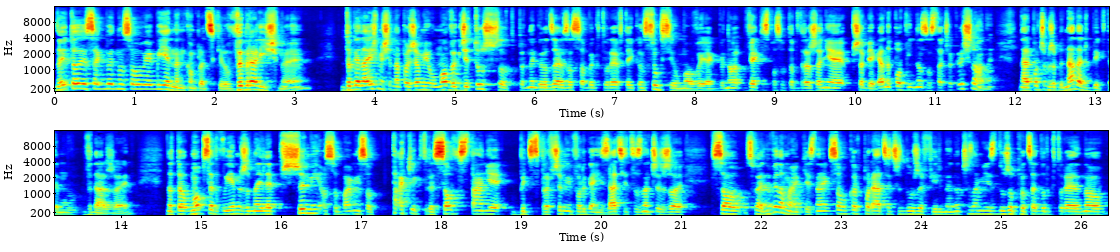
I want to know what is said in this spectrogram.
No i to jest jakby, no są jakby jeden komplet skillów. Wybraliśmy, dogadaliśmy się na poziomie umowy, gdzie tuż są pewnego rodzaju zasoby, które w tej konstrukcji umowy, jakby no, w jaki sposób to wdrażanie przebiega, no powinno zostać określone. No ale po czym, żeby nadać bieg temu wydarzeń, no to my obserwujemy, że najlepszymi osobami są takie, które są w stanie być sprawczymi w organizacji, to znaczy, że są, słuchaj, no wiadomo jak jest, no jak są korporacje czy duże firmy, no czasami jest dużo procedur, które no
